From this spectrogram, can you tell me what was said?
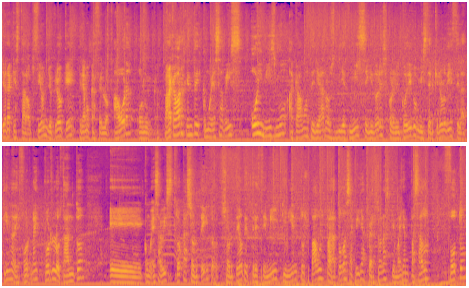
Y ahora que está la opción, yo creo que tenemos que hacerlo ahora o nunca. Para acabar, gente, como ya sabéis, hoy mismo acabamos de llegar a los 10.000 seguidores con el código MrCrero10 de la tienda de Fortnite. Por lo tanto, eh, como ya sabéis, toca sorteo, sorteo de 13.500 pavos para todas aquellas personas que me hayan pasado foto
